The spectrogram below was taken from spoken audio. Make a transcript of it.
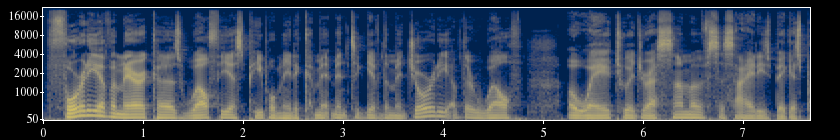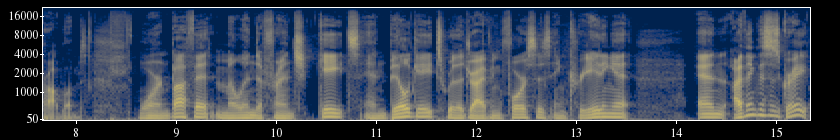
40 of America's wealthiest people made a commitment to give the majority of their wealth away to address some of society's biggest problems. Warren Buffett, Melinda French Gates, and Bill Gates were the driving forces in creating it. And I think this is great.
